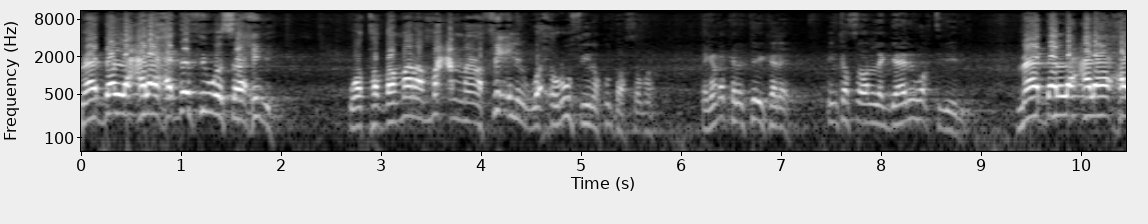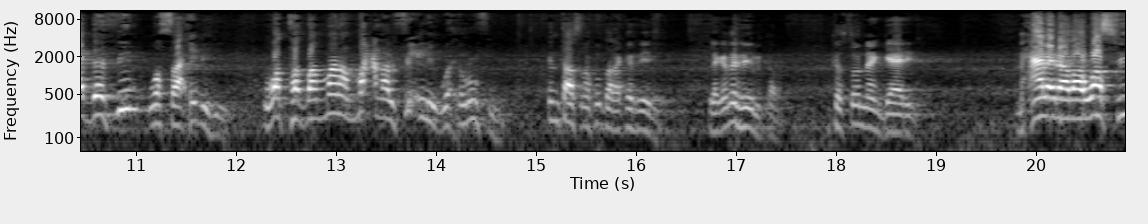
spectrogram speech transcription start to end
maa dalla calaa xadain wa saaxibihi wa tadamana macnaa ficlin wa xuruufiina ku darso marka lagama kala tegi kareen inkastoo aan la gaarin waqtigeedii maa dalla calaa xadain wa saaxibihi wa tadamana macna alficli wa xuruufihi intaasna ku dara ka reebi lagama reebi karo inkastoonaan gaarin maxaa la idhahdaa wasfi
